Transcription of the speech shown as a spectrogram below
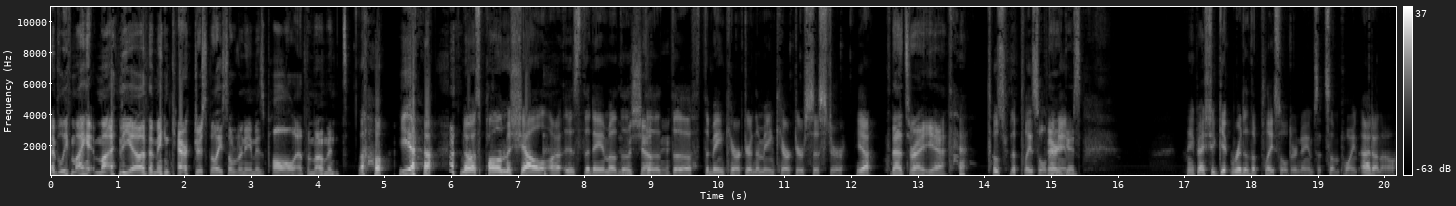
I believe my my the uh, the main character's placeholder name is Paul at the moment. Oh yeah, no, it's Paul and Michelle uh, is the name of the Michelle, the, yeah. the the main character and the main character's sister. Yeah, That's right. Yeah. those are the placeholder Very names. Maybe I should get rid of the placeholder names at some point. I don't know.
